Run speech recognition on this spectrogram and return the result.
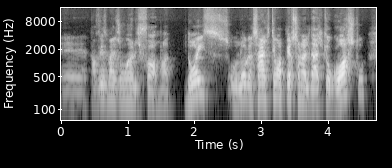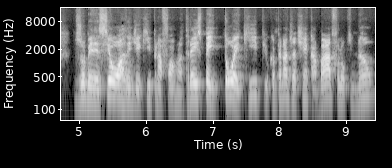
É, talvez mais um ano de Fórmula 2. O Logan Sargent tem uma personalidade que eu gosto, desobedeceu a ordem de equipe na Fórmula 3, peitou a equipe, o campeonato já tinha acabado, falou que não.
